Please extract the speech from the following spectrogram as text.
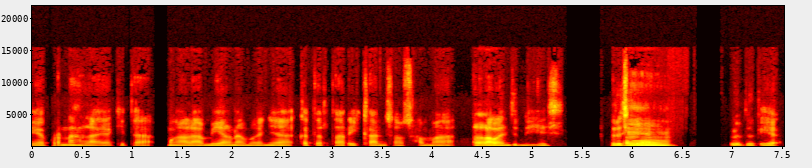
kayak pernah lah ya kita mengalami yang namanya ketertarikan sama, lawan jenis. Terus kayak hmm. lu tuh kayak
